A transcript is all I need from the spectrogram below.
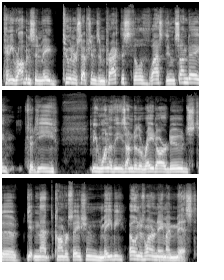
Kenny Robinson made two interceptions in practice the last Sunday. Could he be one of these under the radar dudes to get in that conversation? Maybe. Oh, and there's one other name I missed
